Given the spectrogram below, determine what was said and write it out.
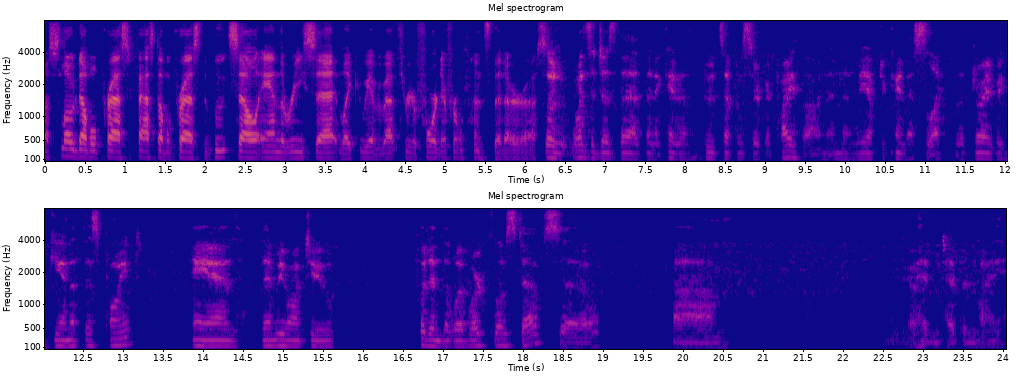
a slow double press, a fast double press, the boot cell, and the reset. Like we have about three or four different ones that are. Uh, So once it does that, then it kind of boots up with Circuit Python, and then we have to kind of select the drive again at this point, and then we want to put in the web workflow stuff. So um, go ahead and type in my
